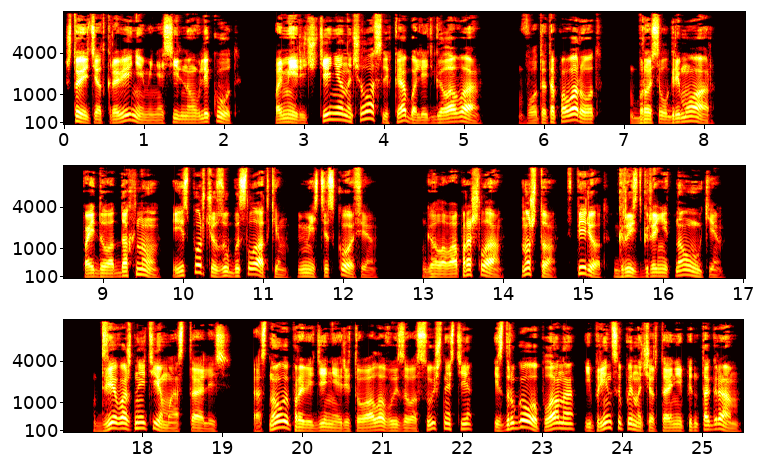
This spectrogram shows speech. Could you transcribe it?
что эти откровения меня сильно увлекут. По мере чтения начала слегка болеть голова. Вот это поворот. Бросил гримуар. Пойду отдохну и испорчу зубы сладким вместе с кофе. Голова прошла. Ну что, вперед, грызть гранит науки. Две важные темы остались. Основы проведения ритуала вызова сущности из другого плана и принципы начертания пентаграмм.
